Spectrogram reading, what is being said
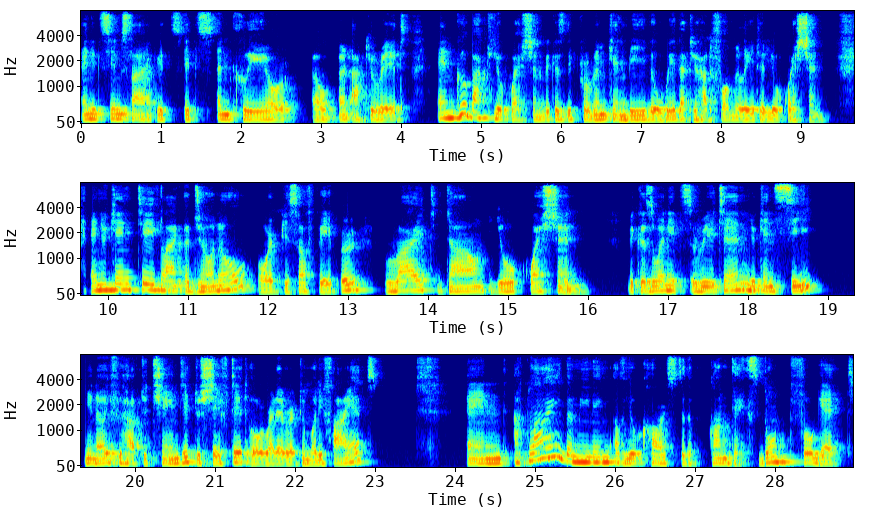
and it seems like it's, it's unclear or, or inaccurate and go back to your question because the problem can be the way that you had formulated your question. And you can take like a journal or a piece of paper, write down your question because when it's written, you can see, you know, if you have to change it, to shift it or whatever, to modify it and apply the meaning of your cards to the context. Don't forget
